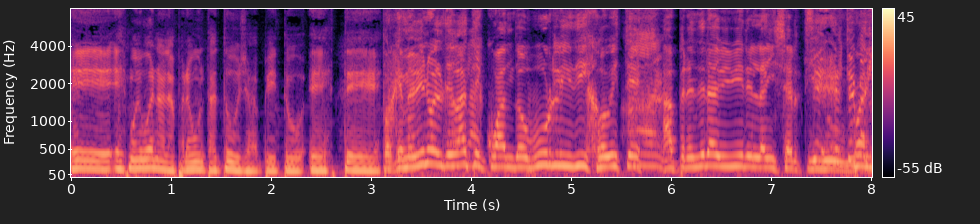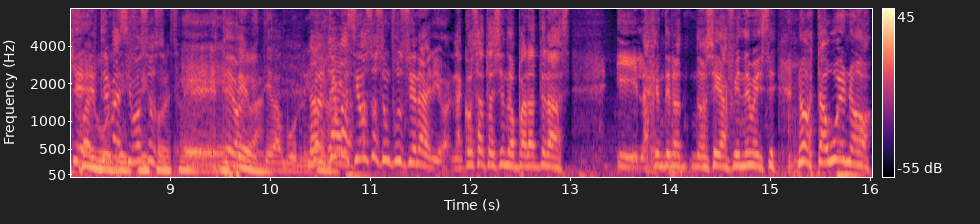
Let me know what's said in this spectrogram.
eh, es muy buena la pregunta tuya, Pitu. Este, Porque me vino el debate claro. cuando Burley dijo, viste, aprender a vivir en la Sí, incertidumbre. el tema ¿Cuál- es que el tema es si vos sos eh, Eh, Esteban. Esteban Burley. No, No, el tema claro. es si vos sos un funcionario, la cosa está yendo para atrás y la gente no, no llega a fin de mes y dice, no, está bueno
